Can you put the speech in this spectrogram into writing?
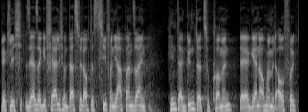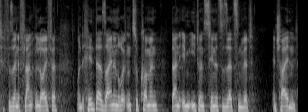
Wirklich sehr, sehr gefährlich und das wird auch das Ziel von Japan sein, hinter Günther zu kommen, der ja gerne auch mal mit aufrückt für seine Flankenläufe und hinter seinen Rücken zu kommen, dann eben Ito in Szene zu setzen, wird entscheidend.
